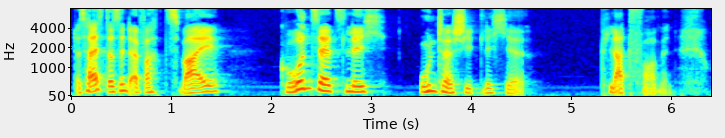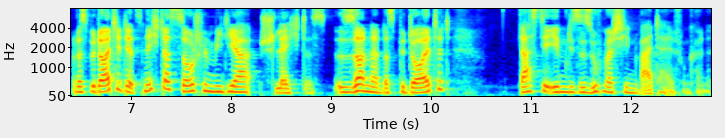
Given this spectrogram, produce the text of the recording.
Das heißt, das sind einfach zwei grundsätzlich unterschiedliche Plattformen. Und das bedeutet jetzt nicht, dass Social Media schlecht ist, sondern das bedeutet, dass dir eben diese Suchmaschinen weiterhelfen können.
